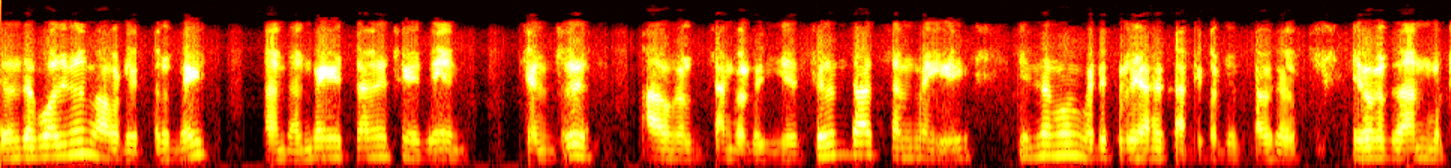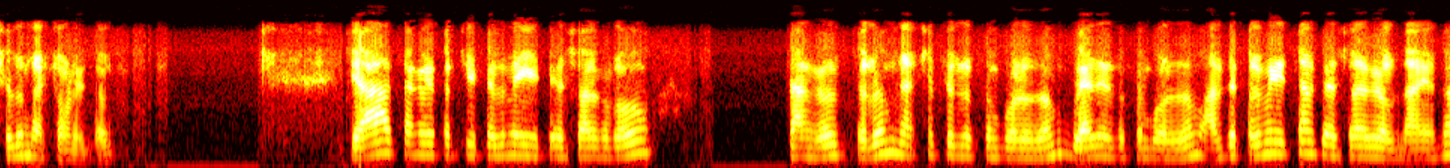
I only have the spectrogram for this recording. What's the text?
இருந்த போதிலும் அவருடைய பெருமை நான் நன்மையைத்தானே செய்தேன் என்று அவர்கள் தங்களுடைய திருந்தா தன்மையை இன்னமும் வெளிப்படையாக காட்டிக் கொண்டிருப்பார்கள். இவர்கள் தான் முற்றிலும் நஷ்டமடைந்தவர்கள். யார் தங்களை பற்றி பெருமையை பேசுவார்களோ தாங்கள் பெரும் நட்சத்திரம் இருக்கும் பொழுதும் வேலை இருக்கும் பொழுதும் அந்த பெருமையைத்தான் பேசுவார்கள். நான் என்ன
